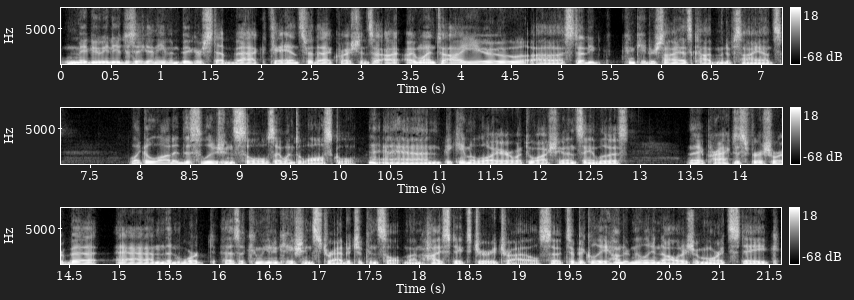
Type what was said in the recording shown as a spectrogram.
maybe we need to take an even bigger step back to answer that question. So I, I went to IU, uh, studied computer science, cognitive science. Like a lot of disillusioned souls, I went to law school and became a lawyer, went to Washington, St. Louis. Then I practiced for a short bit and then worked as a communication strategy consultant on high stakes jury trials. So typically $100 million or more at stake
